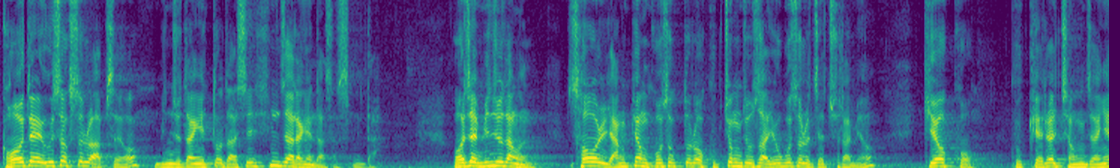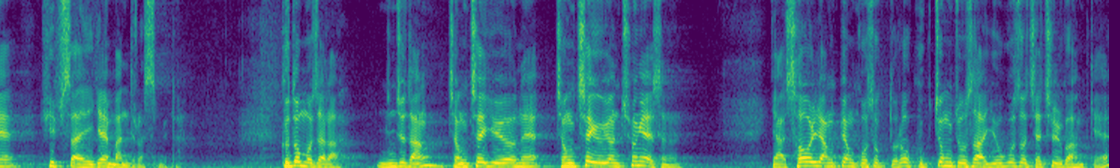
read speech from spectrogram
거대 의석수를 앞세워 민주당이 또다시 힘자랑에 나섰습니다. 어제 민주당은 서울 양평 고속도로 국정조사 요구서를 제출하며 기어코 국회를 정장에 휩싸이게 만들었습니다. 그도 모자라 민주당 정책위원회 정책위원 총회에서는 서울 양평 고속도로 국정조사 요구서 제출과 함께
